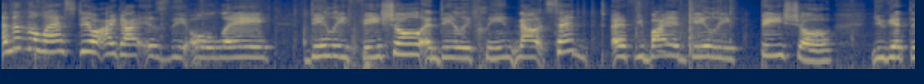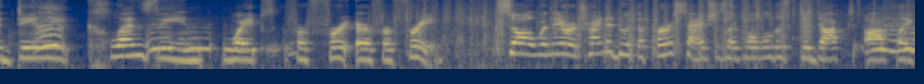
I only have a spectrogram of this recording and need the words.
And then the last deal I got is the Olay Daily Facial and Daily Clean. Now it said if you buy a Daily Facial, you get the Daily Cleansing Wipes for free or for free. So when they were trying to do it the first time, she's like, "Well, we'll just deduct off like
